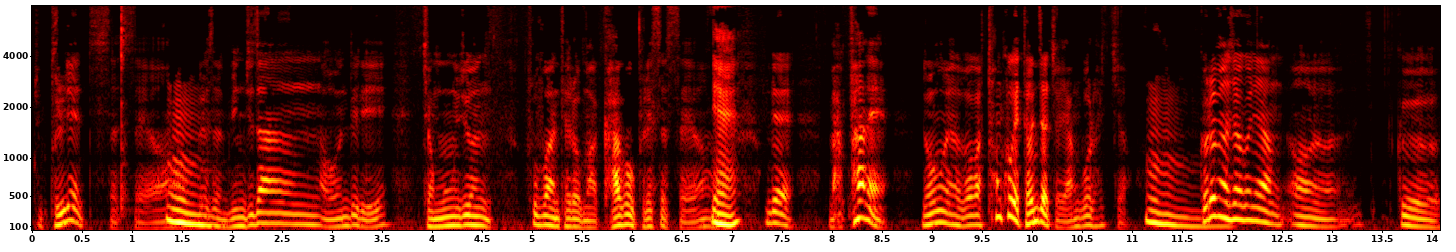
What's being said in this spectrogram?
좀 불리했었어요. 음. 그래서 민주당 의원들이 정몽준 후보한테로 막 가고 그랬었어요. 예. 근데 막판에 노무현 후보가 통 크게 던졌죠. 양보를 했죠. 음. 그러면서 그냥 어 그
